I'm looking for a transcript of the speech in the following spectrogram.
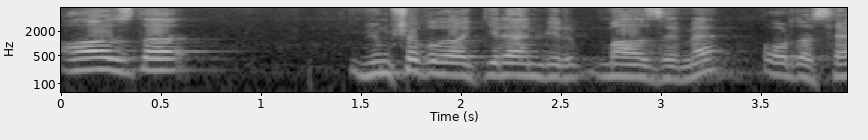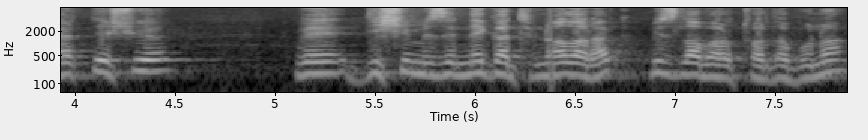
Ağızda yumuşak olarak giren bir malzeme orada sertleşiyor ve dişimizin negatifini alarak biz laboratuvarda bunu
